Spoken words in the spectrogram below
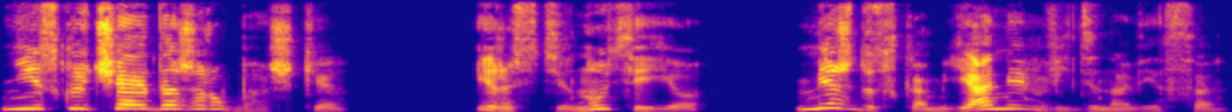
не исключая даже рубашки, и растянуть ее между скамьями в виде навеса.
